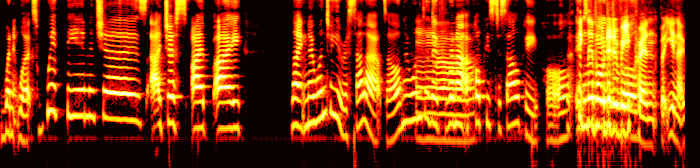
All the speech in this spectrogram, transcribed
when it works with the images. I just, I, I. Like, no wonder you're a sellout, doll. No wonder they've run out of copies to sell people. I think they've ordered a reprint, but you know,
